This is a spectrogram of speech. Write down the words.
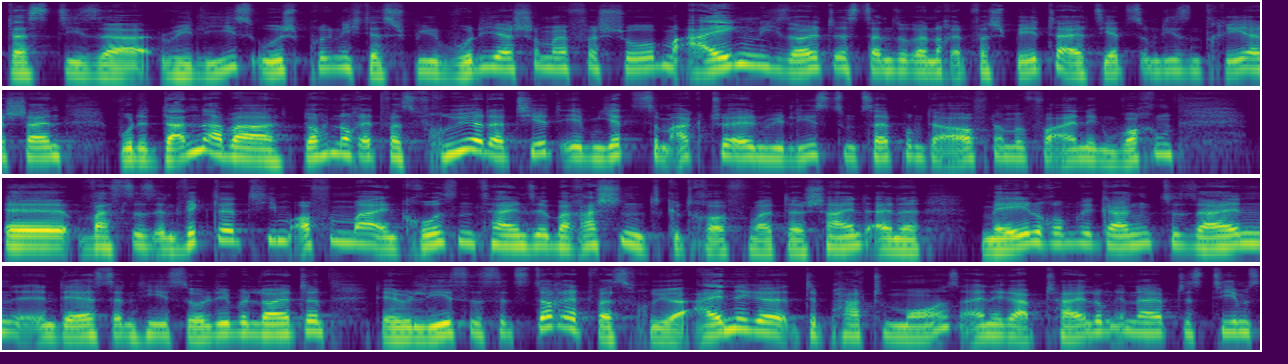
dass dieser Release ursprünglich, das Spiel wurde ja schon mal verschoben, eigentlich sollte es dann sogar noch etwas später als jetzt um diesen Dreh erscheinen, wurde dann aber doch noch etwas früher datiert, eben jetzt zum aktuellen Release, zum Zeitpunkt der Aufnahme vor einigen Wochen, äh, was das Entwicklerteam offenbar in großen Teilen sehr überraschend getroffen hat. Da scheint eine Mail rumgegangen zu sein, in der es dann hieß, so liebe Leute, der Release ist jetzt doch etwas früher. Einige Departements, einige Abteilungen innerhalb des Teams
